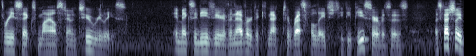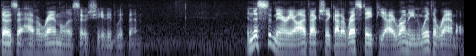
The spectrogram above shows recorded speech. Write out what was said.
3.6 Milestone 2 release. It makes it easier than ever to connect to RESTful HTTP services, especially those that have a RAML associated with them. In this scenario, I've actually got a REST API running with a RAML,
